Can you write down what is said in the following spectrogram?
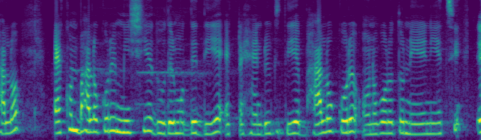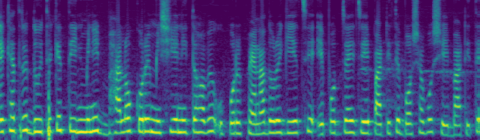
ভালো। এখন ভালো করে মিশিয়ে দুধের মধ্যে দিয়ে একটা হ্যান্ড উইক্স দিয়ে ভালো করে অনবরত নেড়ে নিয়েছি। এক্ষেত্রে দুই থেকে তিন মিনিট ভালো করে মিশিয়ে নিতে হবে। উপরে ফেনা ধরে গিয়েছে। এ পর্যায়ে যে বাটিতে বসাবো, সেই বাটিতে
